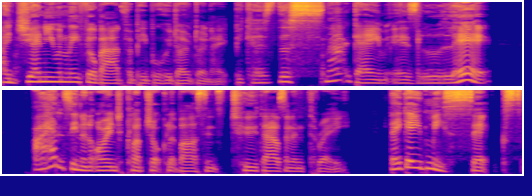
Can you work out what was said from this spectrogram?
I genuinely feel bad for people who don't donate because the snack game is lit. I hadn't seen an Orange Club chocolate bar since 2003. They gave me six.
